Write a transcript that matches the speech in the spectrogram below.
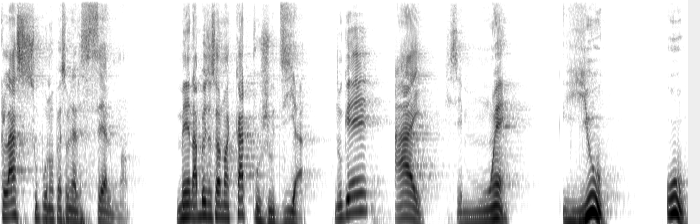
classe sous pronom personnel seulement. Mais nous avons besoin seulement quatre pour aujourd'hui. Nous avons I, qui c'est moins, you, ou,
